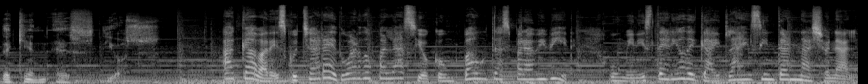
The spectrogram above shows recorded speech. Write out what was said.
de quién es Dios. Acaba de escuchar a Eduardo Palacio con Pautas para Vivir, un ministerio de Guidelines International.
